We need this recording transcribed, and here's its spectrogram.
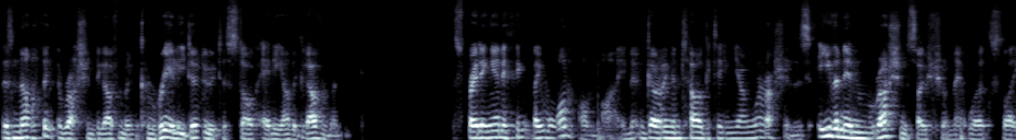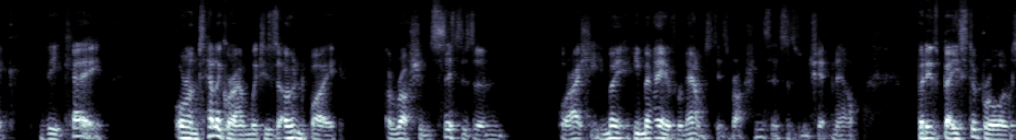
there's nothing the Russian government can really do to stop any other government spreading anything they want online and going and targeting young Russians, even in Russian social networks like VK or on Telegram, which is owned by a Russian citizen, or actually he may he may have renounced his Russian citizenship now, but it's based abroad.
